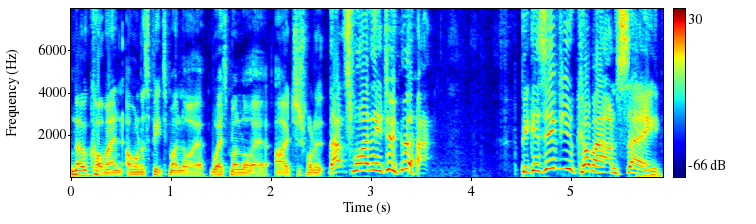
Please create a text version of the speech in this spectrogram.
no comment. I want to speak to my lawyer. Where's my lawyer? I just want to. That's why they do that. Because if you come out and say,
